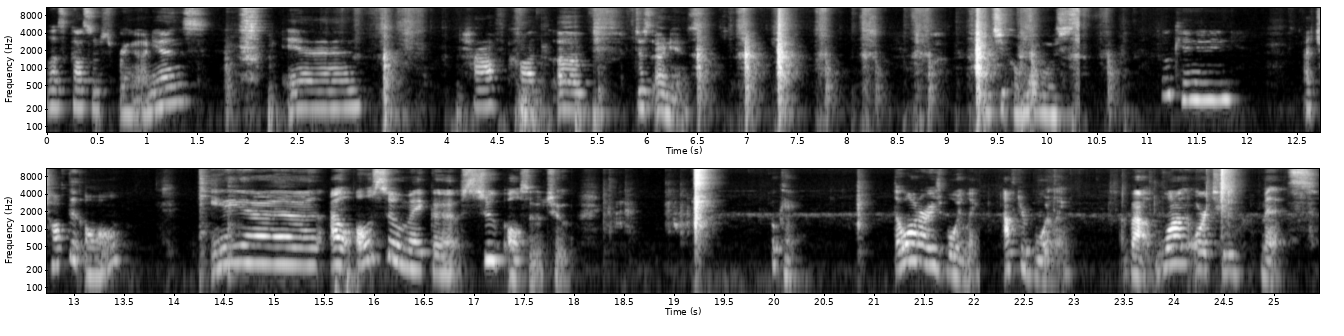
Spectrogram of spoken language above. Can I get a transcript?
Let's cut some spring onions and half cup of just onions. 김치 겁나 맛있어. Okay. I chopped it all. And I'll also make a soup also too. Okay. The water is boiling. After boiling, about one or two minutes.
